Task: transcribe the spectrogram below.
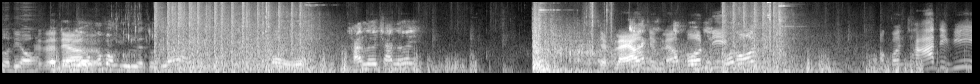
ตัวเดียว ตัวเดียว ก็บอกอยู่เหลือตัวเดียวโอ้โหชาร์จเลยชาร์จเลย เจ็บแล้วเจ็บแล้วโคนนี่โคนเอาคนชาร์จดิพี่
